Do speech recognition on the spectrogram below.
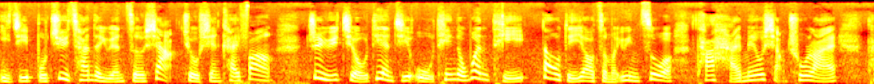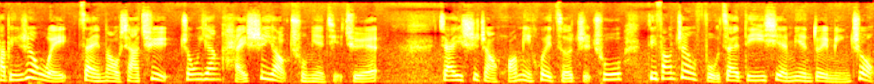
以及不聚餐的原则下就先开放。至于酒店及舞厅的问题，到底要怎么运作，他还没有想出来。他并认为，再闹下去，中央还是要出面解决。嘉义市长黄敏惠则指出，地方政府在第一线面对民众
